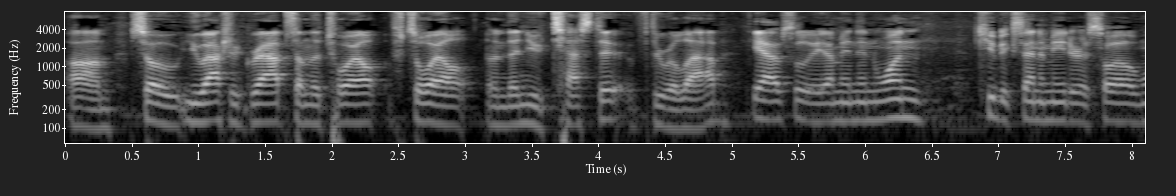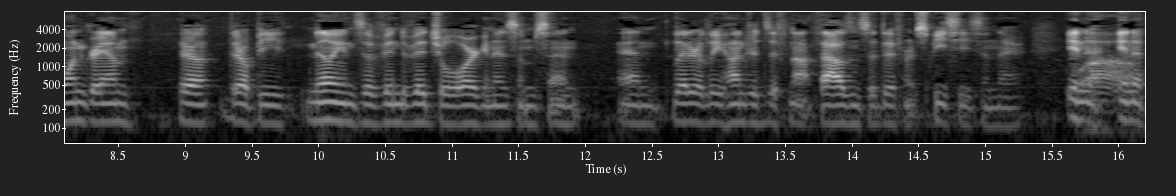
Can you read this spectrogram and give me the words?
Um, so you actually grab some of the toil, soil and then you test it through a lab. Yeah, absolutely. I mean, in one cubic centimeter of soil, one gram, there there'll be millions of individual organisms and and literally hundreds, if not thousands, of different species in there in Wow. a, in a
